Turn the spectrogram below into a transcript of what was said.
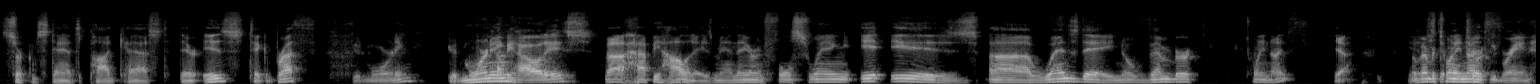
circumstance podcast there is. Take a breath. Good morning. Good morning. Happy holidays. Ah, happy holidays, man. They are in full swing. It is uh Wednesday, November 29th. Yeah. Yeah, November still have 29th. Turkey brain.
